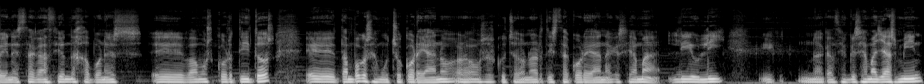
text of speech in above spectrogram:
en esta canción de japonés eh, vamos cortitos. Eh, tampoco sé mucho coreano. Ahora vamos a escuchar a una artista coreana que se llama Liu Lee y una canción que se llama Jasmine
